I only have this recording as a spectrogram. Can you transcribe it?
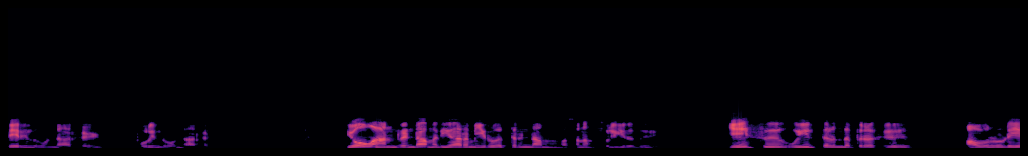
தெரிந்து கொண்டார்கள் புரிந்து கொண்டார்கள். யோவான் இரண்டாம் அதிகாரம் இருபத்தி இரண்டாம் வசனம் சொல்கிறது இயேசு உயிர் தெழுந்த பிறகு அவருடைய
